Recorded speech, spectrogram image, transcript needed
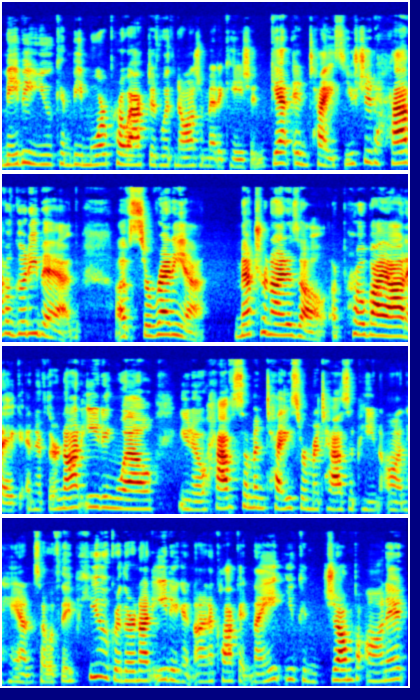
Maybe you can be more proactive with nausea medication. Get enticed. You should have a goodie bag of Cerenia, metronidazole, a probiotic, and if they're not eating well, you know, have some Entyce or mirtazapine on hand. So if they puke or they're not eating at nine o'clock at night, you can jump on it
